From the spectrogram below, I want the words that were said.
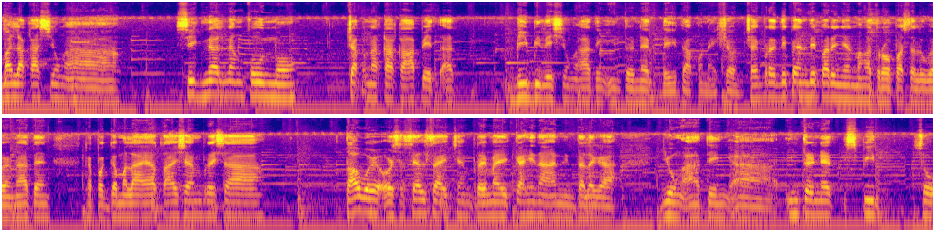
malakas yung uh, signal ng phone mo, tsak nakakapit at bibilis yung ating internet data connection. Siyempre, depende pa rin yan mga tropa sa lugar natin. Kapag ka malaya tayo siyempre sa tower or sa cell site, siyempre may kahinaan din talaga yung ating uh, internet speed. So,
